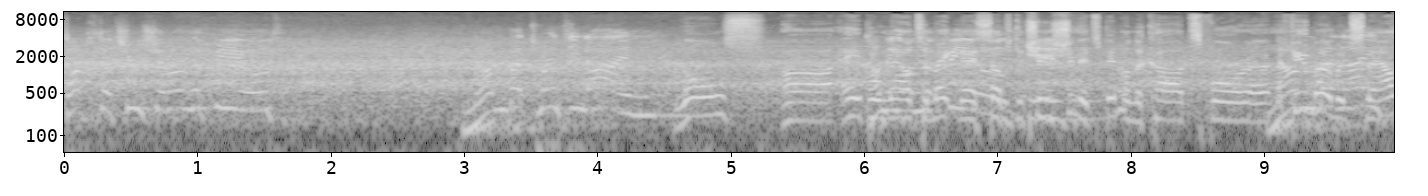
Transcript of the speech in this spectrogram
Substitution on the field. Number 29. Lens are able Coming now to the make their substitution. It's been on the cards for uh, a few Number moments now.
